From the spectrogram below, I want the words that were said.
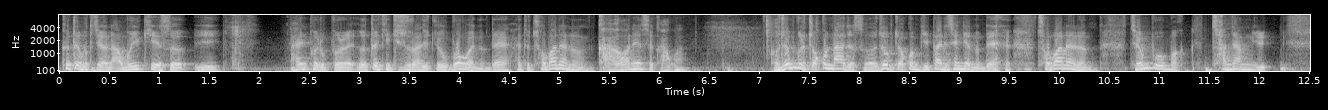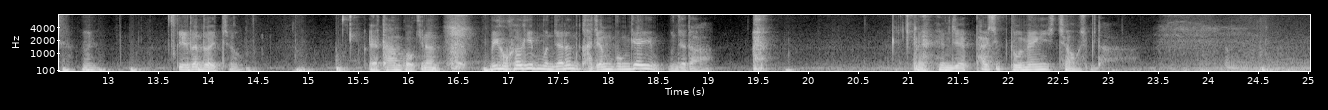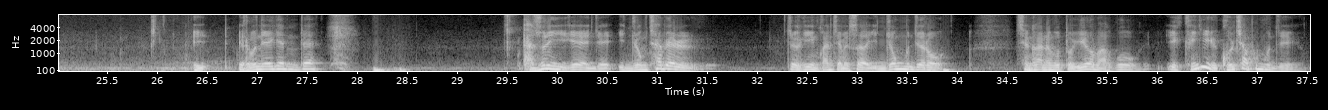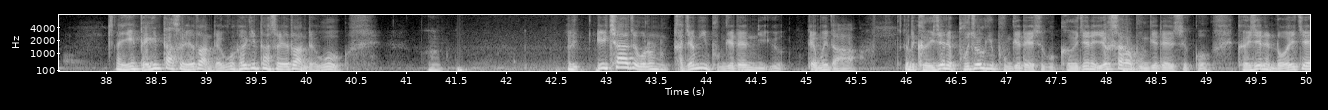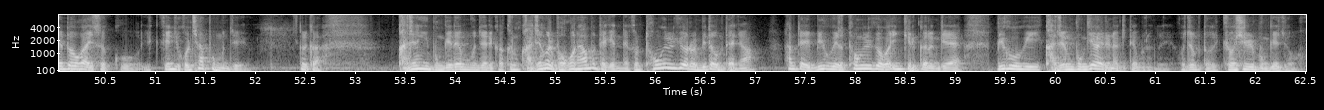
그때부터 제가 나무위키에서 이 하이퍼루프를 어떻게 기술하는지 쭉 보고 있는데 하여튼 초반에는 가관이었어요, 가관. 그 조금 나아졌어. 요즘 조금 비판이 생겼는데 초반에는 전부 막 찬양 일, 일변도 있죠. 네, 다음 곡기는 미국 흑인 문제는 가정 붕괴의 문제다. 네, 현재 82명이 시청하고 있습니다. 이, 여러 번 얘기했는데 단순히 이게 이제 인종차별적인 관점에서 인종 문제로 생각하는 것도 위험하고 이게 굉장히 골치 아픈 문제예요. 이게 백인 탓을 해도 안 되고 흑인 탓을 해도 안 되고 1차적으로는 어, 가정이 붕괴된 때문이다. 근데 그 이전에 부족이 붕괴되어 있었고, 그 이전에 역사가 붕괴되어 있었고, 그 이전에 노예제도가 있었고, 굉장히 골치 아픈 문제예요. 그러니까, 가정이 붕괴된 문제니까, 그럼 가정을 복원하면 되겠네. 그럼 통일교를 믿으면 되냐? 한때 미국에서 통일교가 인기를 끄는 게, 미국이 가정 붕괴가 일어났기 때문인 거예요. 요즘 또 교실 붕괴죠.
